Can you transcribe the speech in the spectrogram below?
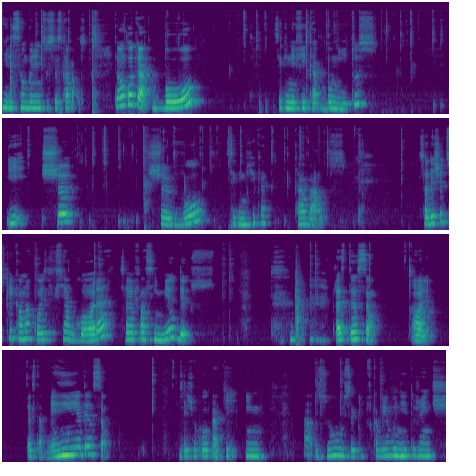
Eles são bonitos os seus cavalos. Então, vamos colocar bo, significa bonitos. E che, chevaux significa cavalos. Só deixa eu te explicar uma coisa que agora você vai falar assim, meu Deus. Presta atenção. Olha, presta bem atenção. Deixa eu colocar aqui em azul, isso aqui vai ficar bem bonito, gente.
